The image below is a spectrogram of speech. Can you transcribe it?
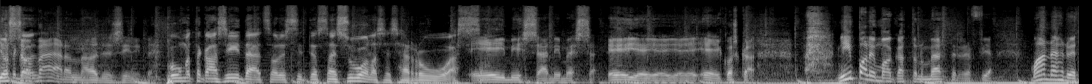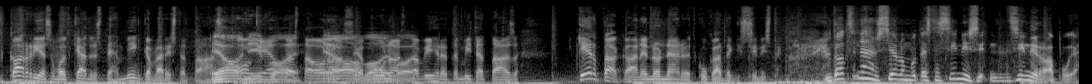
Jos se on vääränlainen sininen. Puhumattakaan siitä, että se olisi sitten jossain suolaisessa ruuassa. Ei missään nimessä. Ei, ei, ei, ei, ei, koska äh, niin paljon mä oon kattonut Masterchefia. Mä oon nähnyt, että karja sä voit käytännössä tehdä minkä väristä tahansa. Joo, on niin keltaista, voi. oranssia, Joo, punaista, voi. vihreätä, mitä tahansa. Kertaakaan en ole nähnyt, että kukaan tekisi sinistä karria. Mutta ootko nähnyt, siellä on muuten sitä sinisi, sinirapuja?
